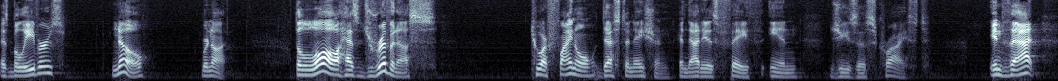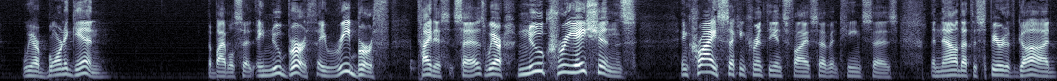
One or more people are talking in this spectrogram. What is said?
as believers? No, we're not. The law has driven us to our final destination, and that is faith in Jesus Christ. In that, we are born again. The Bible says a new birth, a rebirth, Titus says. We are new creations in Christ, 2 Corinthians 5:17 says. And now that the Spirit of God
